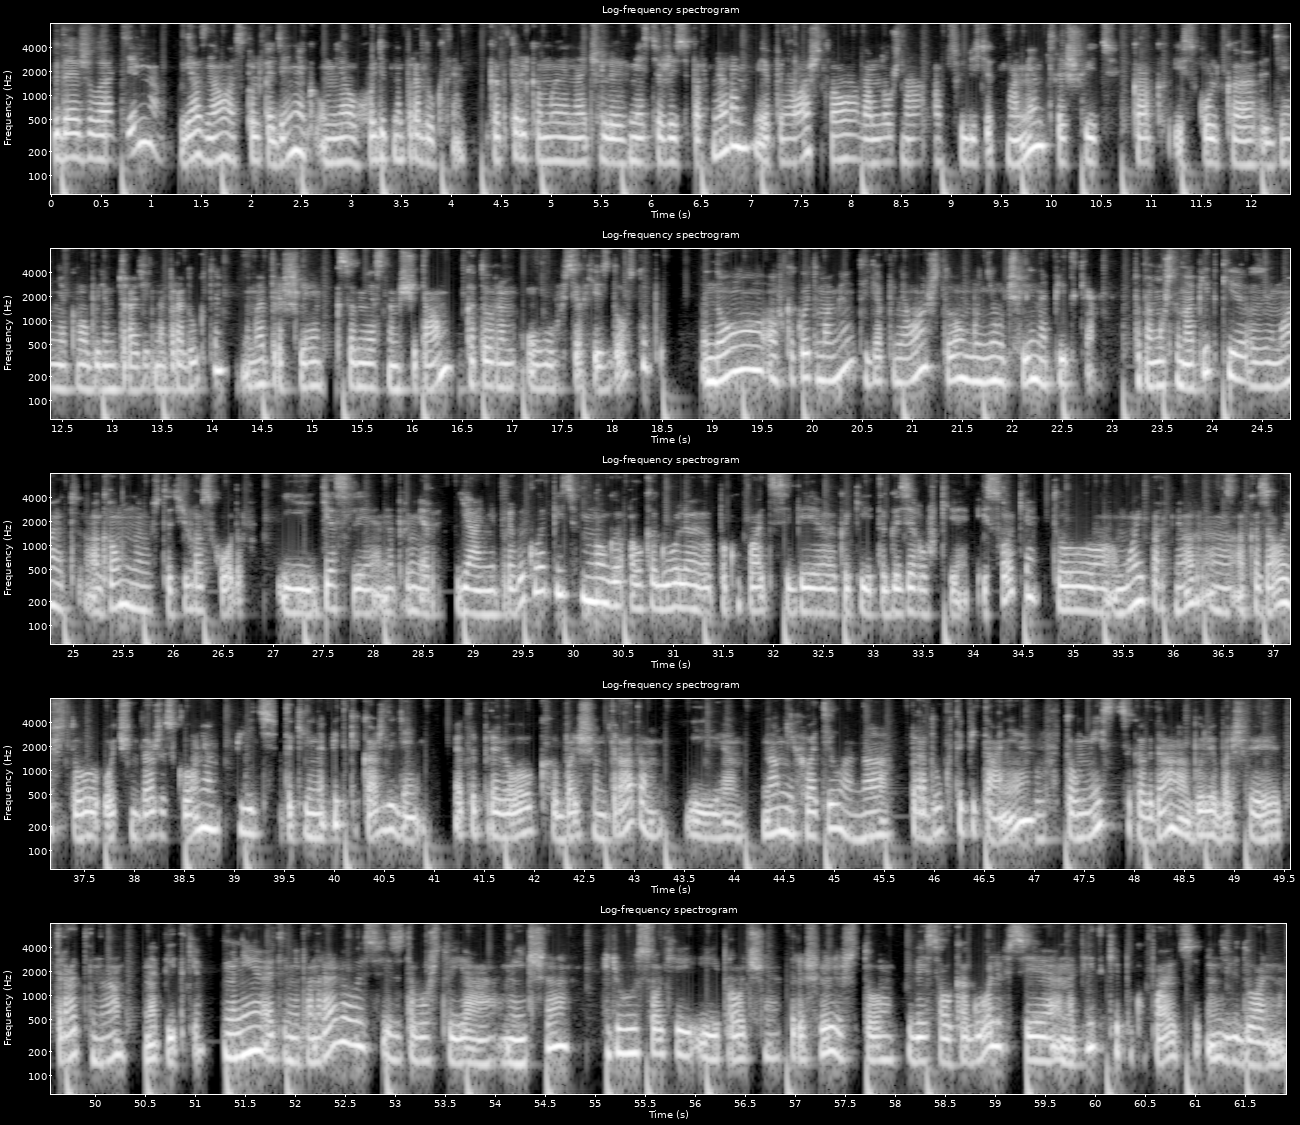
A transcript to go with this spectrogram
Когда я жила отдельно, я знала, сколько денег у меня уходит на продукты. Как только мы начали вместе жить с партнером, я поняла, что нам нужно обсудить этот момент, решить, как и сколько денег мы будем тратить на продукты. И мы пришли к совместным счетам, к которым у всех есть доступ, но в какой-то момент я поняла, что мы не учли напитки, потому что напитки занимают огромную статью расходов. И если, например, я не привыкла пить много алкоголя, покупать себе какие-то газировки и соки, то мой партнер э, оказалось, что очень даже склонен пить такие напитки каждый день. Это привело к большим тратам, и нам не хватило на продукты питания в том месяце, когда были большие траты на напитки. Мне это не понравилось из-за того, что я меньше пью соки и прочее. Решили, что весь алкоголь, все напитки покупаются индивидуально.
